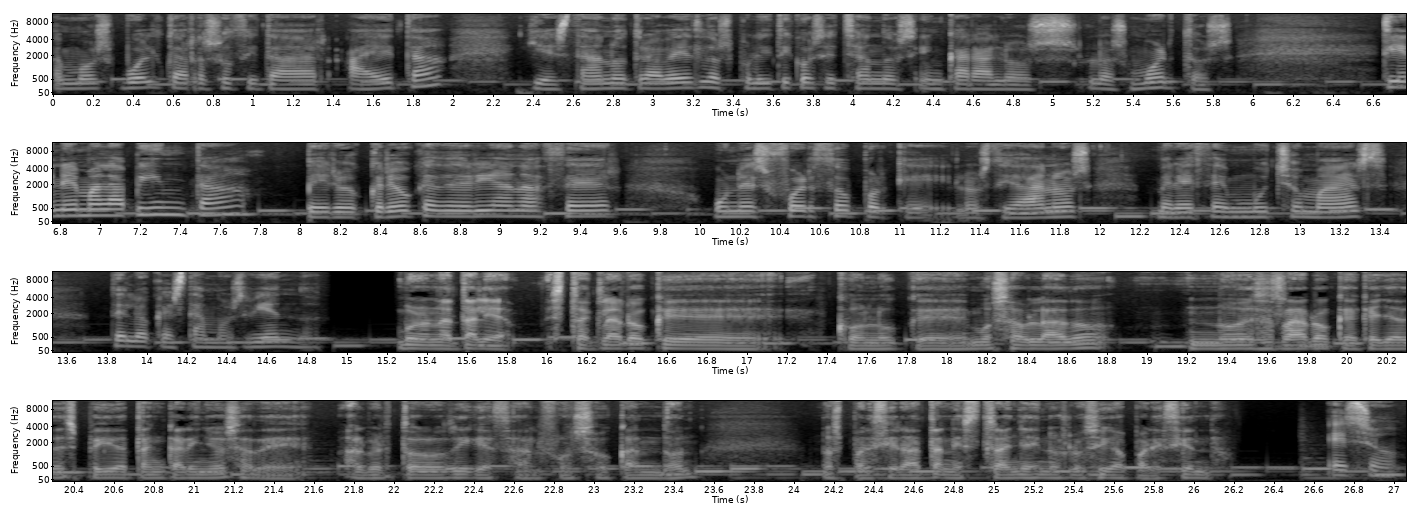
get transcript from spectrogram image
Hemos vuelto a resucitar a ETA y están otra vez los políticos echándose en cara a los muertos. Tiene mala pinta, pero creo que deberían hacer un esfuerzo porque los ciudadanos merecen mucho más de lo que estamos viendo. Bueno, Natalia, está claro que con lo que hemos hablado no es raro que aquella despedida tan cariñosa de Alberto Rodríguez a Alfonso Candón nos pareciera tan extraña y nos lo siga pareciendo. Eso,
